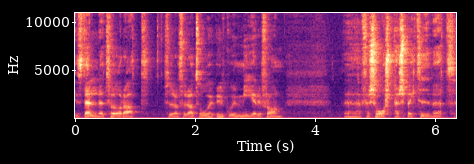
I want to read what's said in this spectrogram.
Istället för att 4-4-2 utgår ju mer ifrån eh, försvarsperspektivet.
